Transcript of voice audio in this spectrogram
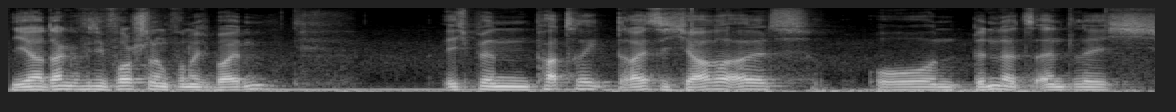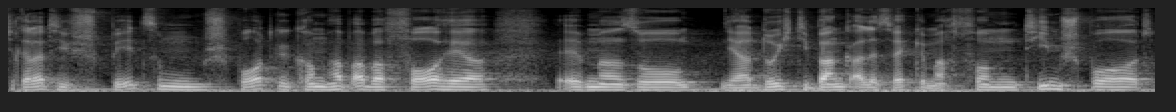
Ja, danke für die Vorstellung von euch beiden. Ich bin Patrick, 30 Jahre alt und bin letztendlich relativ spät zum Sport gekommen, habe aber vorher immer so ja, durch die Bank alles weggemacht. Vom Teamsport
